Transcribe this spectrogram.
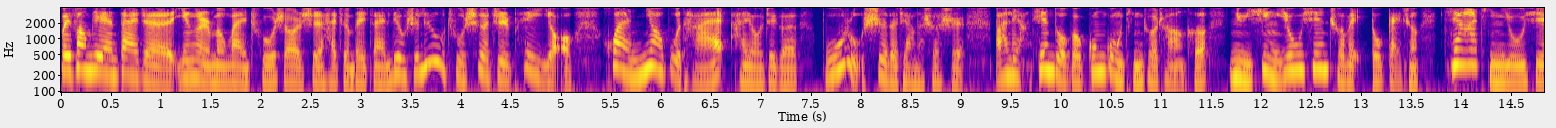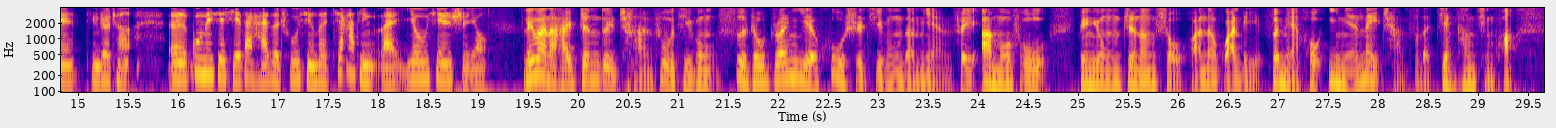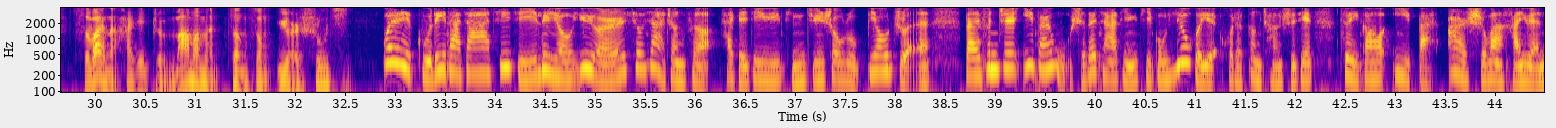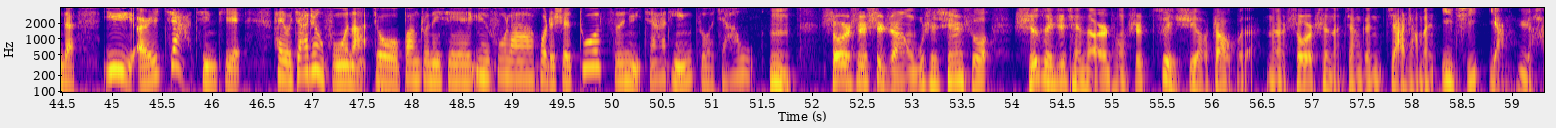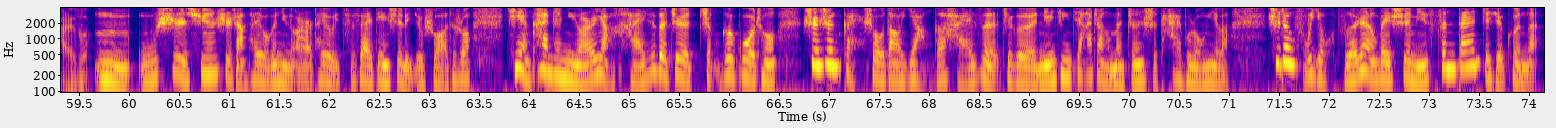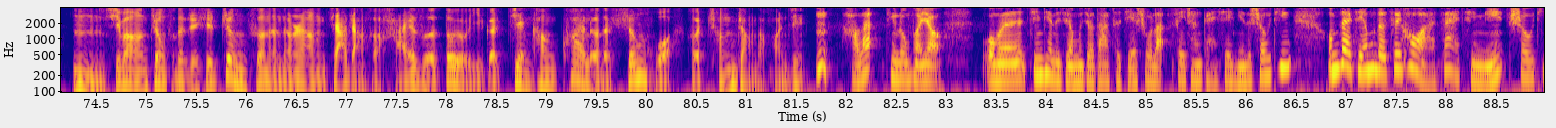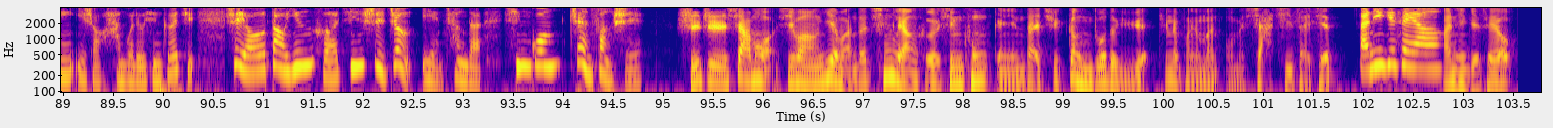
为方便带着婴儿们外出，首尔市还准备在六十六处设置配有换尿布台、还有这个哺乳室的这样的设施，把两千多个公共停车场和女性优先车位都改成家庭优先停车场，呃，供那些携带孩子出行的家庭来优先使用。另外呢，还针对产妇提供四周专业护士提供的免费按摩服务，并用智能手环呢管理分娩后一年内产妇的健康情况。此外呢，还给准妈妈们赠送育儿书籍。为鼓励大家积极利用育儿休假政策，还给低于平均收入标准百分之一百五十的家庭提供六个月或者更长时间、最高一百二十万韩元的育儿假津贴。还有家政服务呢，就帮助那些孕妇啦，或者是多子女家庭做家务。嗯，首尔市市长吴世勋说，十岁之前的儿童是最需要照顾的。那首尔市呢，将跟家长们一起养育孩子。嗯，吴世勋市长他有个女儿，他有一次在电视里。就说：“他说，亲眼看着女儿养孩子的这整个过程，深深感受到养个孩子，这个年轻家长们真是太不容易了。市政府有责任为市民分担这些困难。嗯，希望政府的这些政策呢，能让家长和孩子都有一个健康快乐的生活和成长的环境。嗯，好了，听众朋友， 我们今天的节目就到此结束了，非常感谢您的收听。我们在节目的最后啊，再请您收听一首韩国流行歌曲，是由道英和金世正演唱的《星光绽放时》。时至夏末，希望夜晚的清凉和星空给您带去更多的愉悦。听众朋友们，我们下期再见。 안녕히 계세요. 안녕히 계세요.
